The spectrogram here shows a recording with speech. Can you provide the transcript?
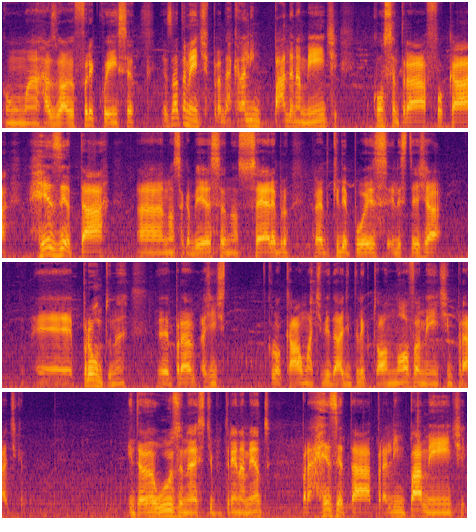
com uma razoável frequência, exatamente para dar aquela limpada na mente, concentrar, focar, resetar a nossa cabeça, nosso cérebro, para que depois ele esteja é, pronto, né, é, para a gente colocar uma atividade intelectual novamente em prática. Então eu uso né, esse tipo de treinamento para resetar, para limpar a mente,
